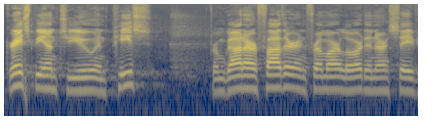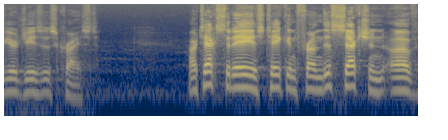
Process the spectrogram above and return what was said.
Grace be unto you and peace from God our Father and from our Lord and our Savior Jesus Christ. Our text today is taken from this section of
